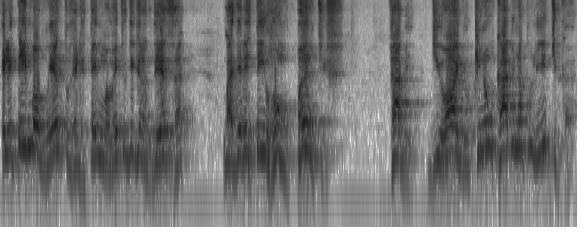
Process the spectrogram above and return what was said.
Ele tem momentos, ele tem momentos de grandeza, mas ele tem rompantes, sabe, de ódio que não cabe na política.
